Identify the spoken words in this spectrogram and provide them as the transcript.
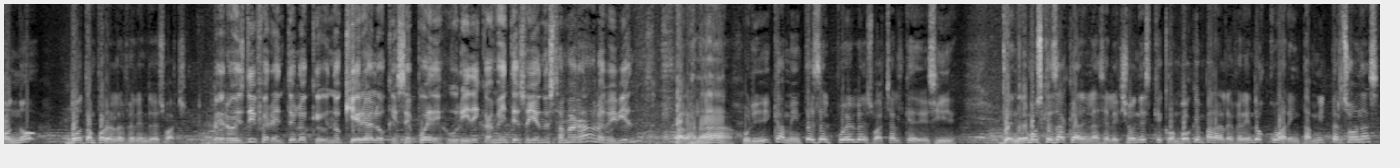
o no votan por el referendo de Suacha. Pero es diferente lo que uno quiere a lo que se puede. Jurídicamente eso ya no está amarrado, las viviendas. Para nada, jurídicamente es el pueblo de Suacha el que decide. Tendremos que sacar en las elecciones que convoquen para el referendo 40 mil personas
